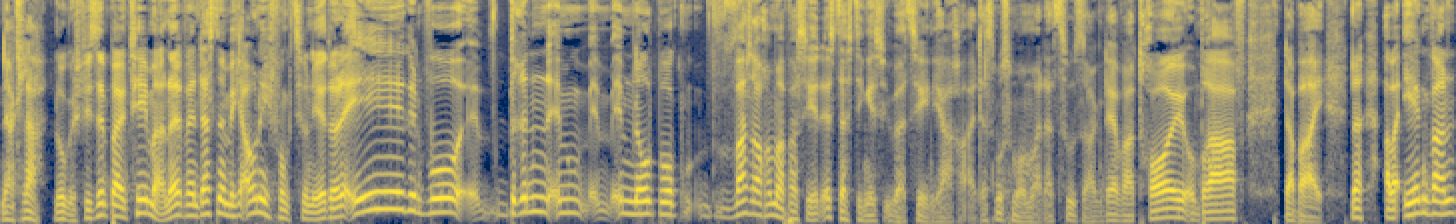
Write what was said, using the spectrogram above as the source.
Na klar, logisch. Wir sind beim Thema, ne? Wenn das nämlich auch nicht funktioniert oder irgendwo äh, drin im, im, im Notebook, was auch immer passiert ist, das Ding ist über zehn Jahre alt. Das muss man mal dazu sagen. Der war treu und brav dabei. Ne? Aber irgendwann,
